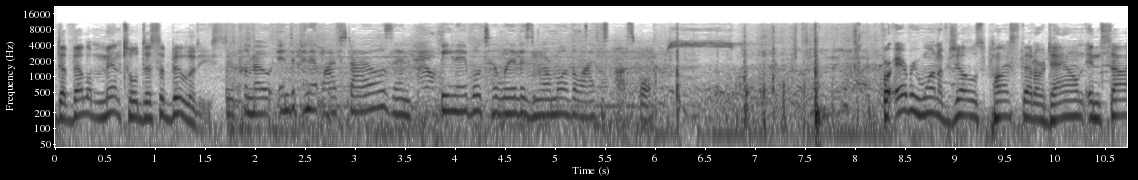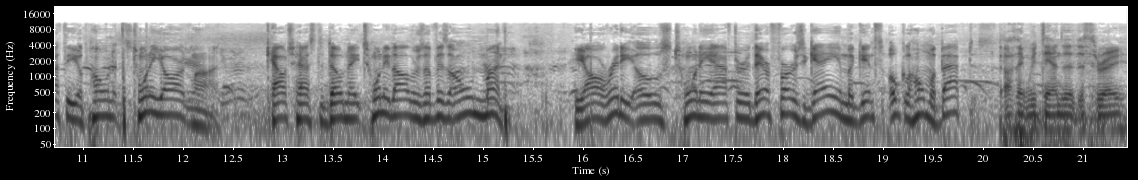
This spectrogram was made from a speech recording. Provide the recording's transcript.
developmental disabilities. We promote independent lifestyles and being able to live as normal of a life as possible. For every one of Joe's punts that are down inside the opponent's 20-yard line, Couch has to donate $20 of his own money he already owes 20 after their first game against Oklahoma Baptist. I think we downed it to three.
